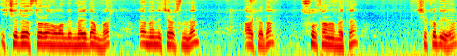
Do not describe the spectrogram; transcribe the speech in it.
içi restoran olan bir meydan var. Hemen içerisinden arkadan Sultanahmet'e çıkılıyor.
